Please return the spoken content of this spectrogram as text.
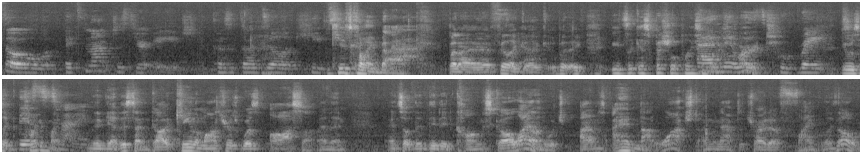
So it's not just your age, because Godzilla keeps keeps coming back, but I, I feel like, like but it, it's like a special place in and my it heart. was great. It was like part of my time. yeah. This time, God, King of the Monsters was awesome, and then and so they, they did Kong Skull Island, which I I had not watched. I'm gonna have to try to find like oh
